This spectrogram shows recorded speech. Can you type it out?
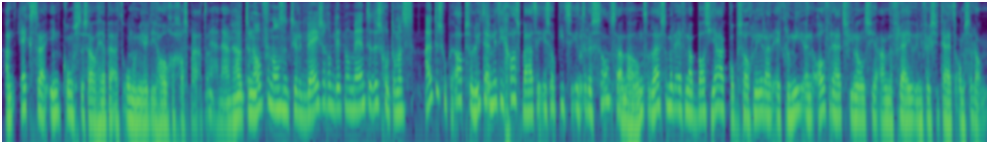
aan extra inkomsten zou hebben uit onder meer die hoge gasbaten. Ja, nou, dan houdt een hoop van ons natuurlijk bezig op dit moment. Het is goed om het uit te zoeken. Absoluut. En met die gasbaten is ook iets interessants aan de hand. Luister maar even naar Bas Jacobs, hoogleraar Economie en Overheidsfinanciën aan de Vrije Universiteit Amsterdam.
